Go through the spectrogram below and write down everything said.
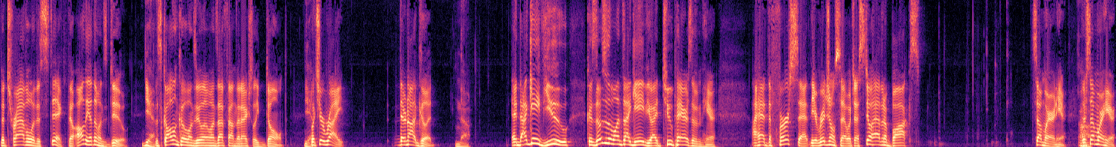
the travel with the stick. The, all the other ones do. Yeah. The Skull and Co ones are the only ones I found that actually don't. Yeah. But you're right. They're not good. No. And I gave you because those are the ones I gave you. I had two pairs of them here. I had the first set, the original set, which I still have in a box somewhere in here. They're somewhere here.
